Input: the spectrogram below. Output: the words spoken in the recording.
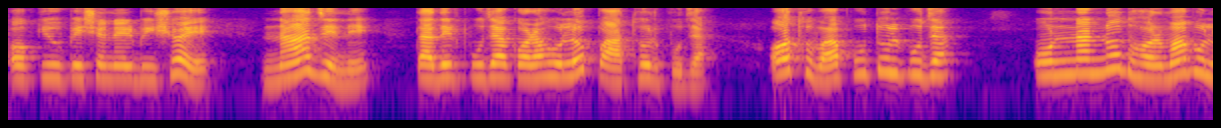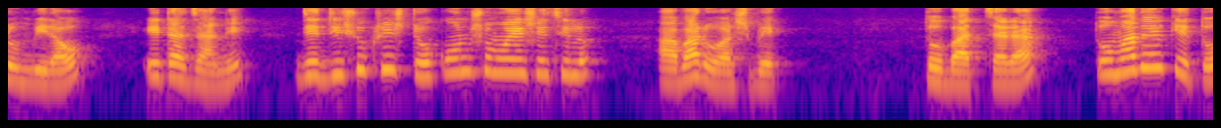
অকিউপেশনের বিষয়ে না জেনে তাদের পূজা করা হলো পাথর পূজা অথবা পুতুল পূজা। অন্যান্য ধর্মাবলম্বীরাও এটা জানে যে যীশুখ্রিস্ট কোন সময় এসেছিল, আবারও আসবে। তো বাচ্চারা, তোমাদেরকে তো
